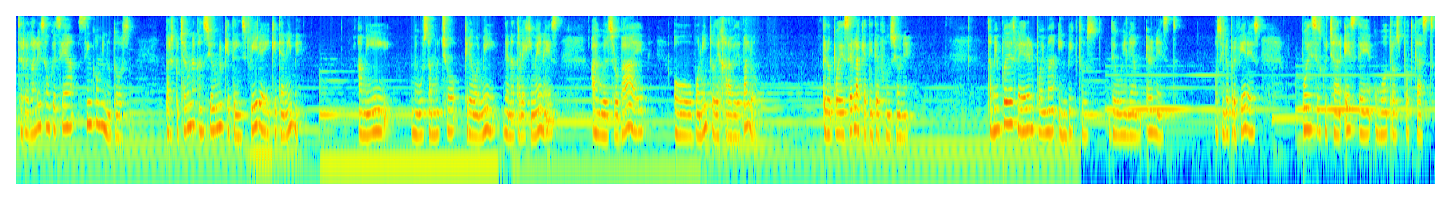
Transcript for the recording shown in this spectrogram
te regales aunque sea cinco minutos para escuchar una canción que te inspire y que te anime. A mí me gusta mucho Creo en mí de Natalia Jiménez, I Will Survive o Bonito de Jarabe de Palo, pero puede ser la que a ti te funcione. También puedes leer el poema Invictus de William Ernest, o si lo prefieres, puedes escuchar este u otros podcasts.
